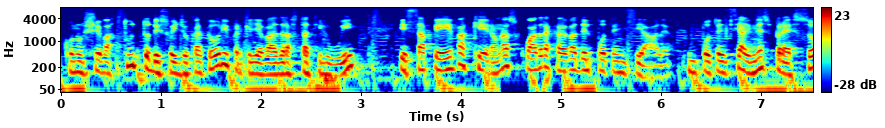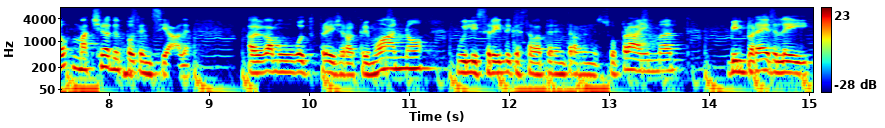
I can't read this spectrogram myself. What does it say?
Conosceva tutto dei suoi giocatori perché li aveva draftati lui e sapeva che era una squadra che aveva del potenziale, un potenziale inespresso, ma c'era del potenziale avevamo un Walt Frazier al primo anno, Willis Reed che stava per entrare nel suo prime, Bill Bradley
